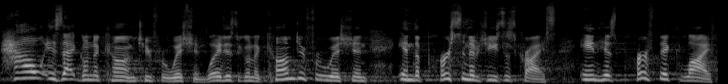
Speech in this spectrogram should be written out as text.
How is that going to come to fruition? Well, it is going to come to fruition in the person of Jesus Christ, in his perfect life,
